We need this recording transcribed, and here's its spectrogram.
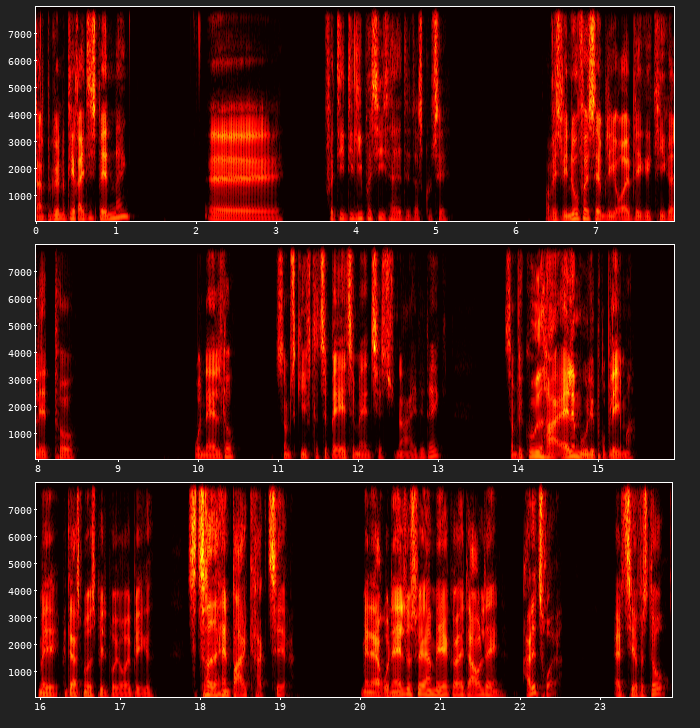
der er begyndt at blive rigtig spændende, ikke? Øh, fordi de lige præcis havde det, der skulle til. Og hvis vi nu for eksempel i øjeblikket kigger lidt på Ronaldo, som skifter tilbage til Manchester United, ikke? som ved Gud har alle mulige problemer med, med deres måde at spille på i øjeblikket, så træder han bare i karakter. Men er Ronaldo svær med at gøre i dagligdagen? Ej, det tror jeg. Er det til at forstå?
